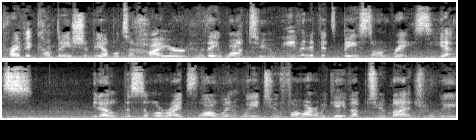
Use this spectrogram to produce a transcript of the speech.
Private companies should be able to hire who they want to, even if it's based on race. Yes. You know, the civil rights law went way too far. We gave up too much when we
